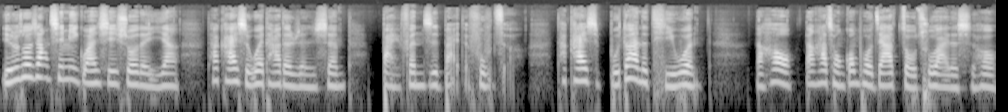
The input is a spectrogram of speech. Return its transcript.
也就是说，像亲密关系说的一样，她开始为她的人生百分之百的负责。她开始不断的提问，然后当她从公婆家走出来的时候，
